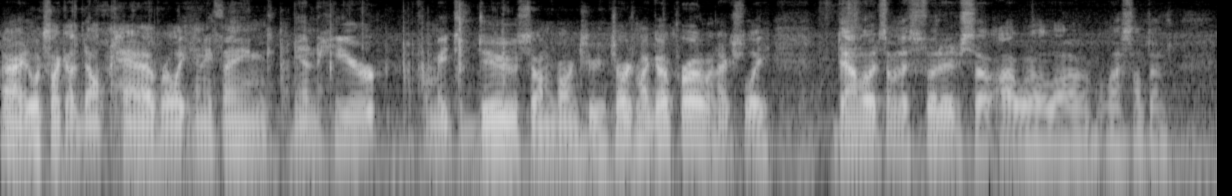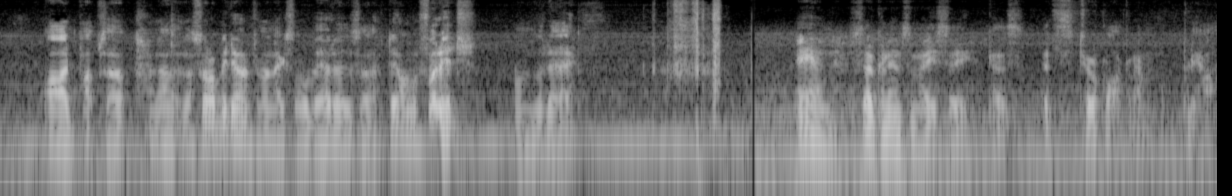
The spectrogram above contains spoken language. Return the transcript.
All right, it looks like I don't have really anything in here for me to do, so I'm going to charge my GoPro and actually download some of this footage, so I will, uh, unless something odd pops up, that's what I'll be doing for the next little bit, is uh, dealing with footage from the day. And soaking in some AC, because it's 2 o'clock and I'm pretty hot.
